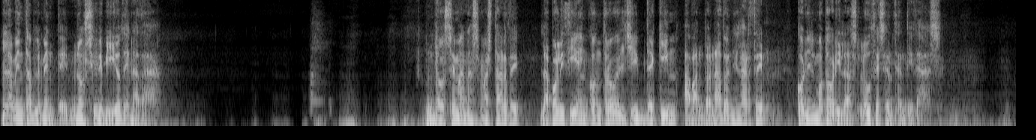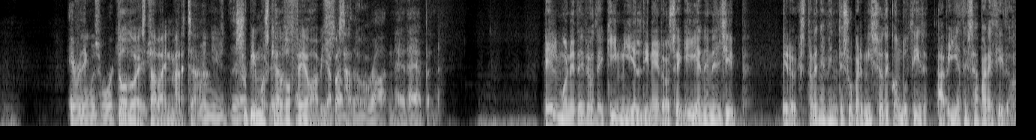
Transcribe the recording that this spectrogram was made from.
Lamentablemente no sirvió de nada. Dos semanas más tarde, la policía encontró el jeep de Kim abandonado en el arcén, con el motor y las luces encendidas. Todo estaba en marcha. Supimos que algo feo había pasado. El monedero de Kim y el dinero seguían en el jeep, pero extrañamente su permiso de conducir había desaparecido.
